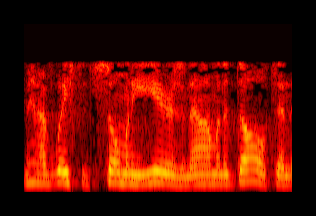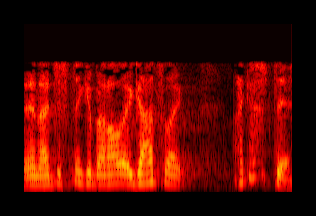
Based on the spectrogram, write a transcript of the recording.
man, I've wasted so many years and now I'm an adult and, and I just think about all that, God's like, I got this.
